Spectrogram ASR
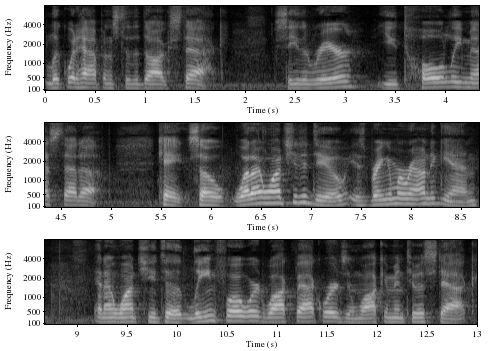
look what happens to the dog's stack. See the rear? You totally messed that up. Okay, so what I want you to do is bring him around again, and I want you to lean forward, walk backwards, and walk him into a stack.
